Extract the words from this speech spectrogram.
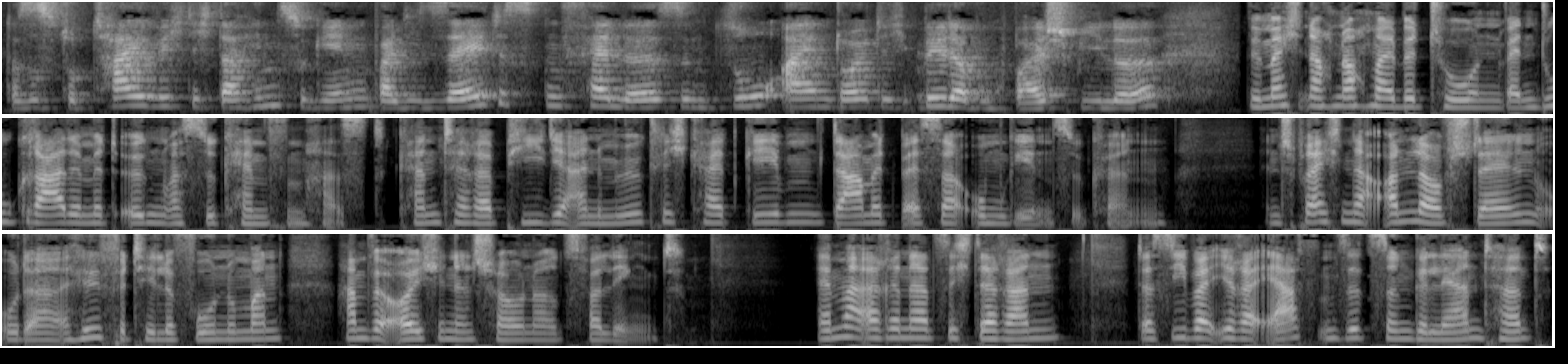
Das ist total wichtig, da hinzugehen, weil die seltensten Fälle sind so eindeutig Bilderbuchbeispiele. Wir möchten auch nochmal betonen, wenn du gerade mit irgendwas zu kämpfen hast, kann Therapie dir eine Möglichkeit geben, damit besser umgehen zu können. Entsprechende Anlaufstellen oder Hilfetelefonnummern haben wir euch in den Show Notes verlinkt. Emma erinnert sich daran, dass sie bei ihrer ersten Sitzung gelernt hat,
